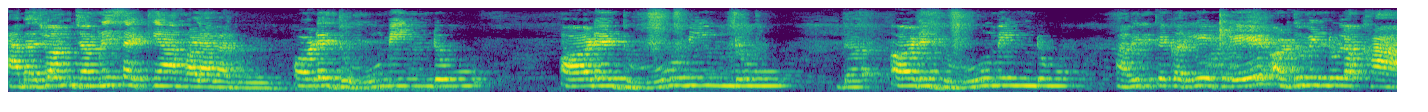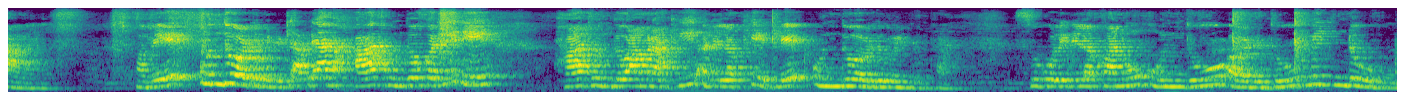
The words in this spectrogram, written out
આ બાજુ આમ જમણી સાઈડથી આમ વળાવવાનું અડધું મીંડું અડધું મીંડું દ અડધું મીંડું આવી રીતે કરીએ એટલે અડધું મીંડું લખાય હવે ઊંધું અડધું મીંડું. એટલે આપણે આમ હાથ ઊંધો કરીએ ને, હાથ ઊંધો આમ રાખી અને લખીએ એટલે ઊંધું અડધું મીંડું થાય. શું બોલીને લખવાનું? ઊંધું અડધું મીંડું.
